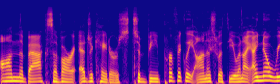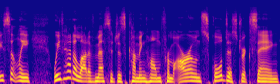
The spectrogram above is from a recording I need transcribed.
on the backs of our educators, to be perfectly honest with you. And I, I, know recently we've had a lot of messages coming home from our own school district saying,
